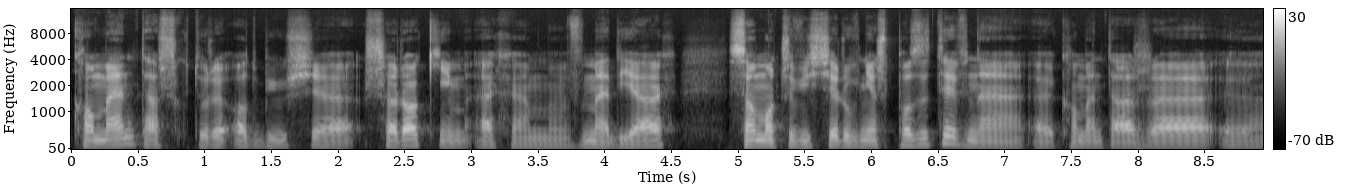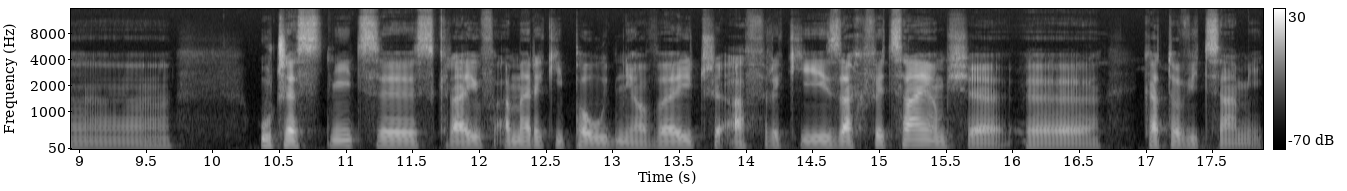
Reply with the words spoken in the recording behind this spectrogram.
komentarz, który odbił się szerokim echem w mediach. Są oczywiście również pozytywne komentarze uczestnicy z krajów Ameryki Południowej czy Afryki zachwycają się e, Katowicami.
